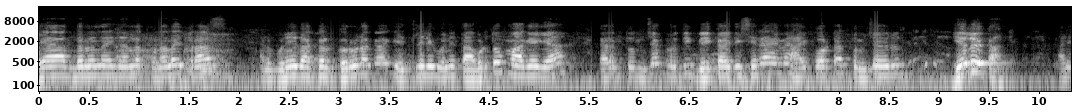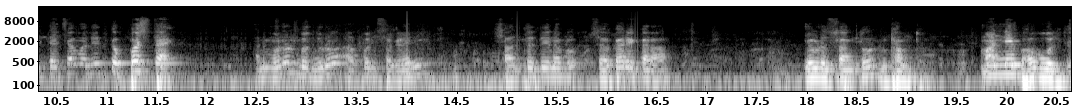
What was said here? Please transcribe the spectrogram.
या आंदोलनाला कोणालाही त्रास आणि गुन्हे दाखल करू नका. घेतलेले गुन्हे ताबडतोब मागे घ्या. कारण तुमच्या कृती बेकायदेशीर आहे मी हायकोर्टात तुमच्या विरुद्ध गेलोय काल. आणि त्याच्यामध्ये इतकं स्पष्ट आहे. आणि म्हणून बंधुरो आपण सगळ्यांनी शांततेनं सहकार्य करा. एवढं सांगतो थांबतो. मान्य भाऊ बोलतो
